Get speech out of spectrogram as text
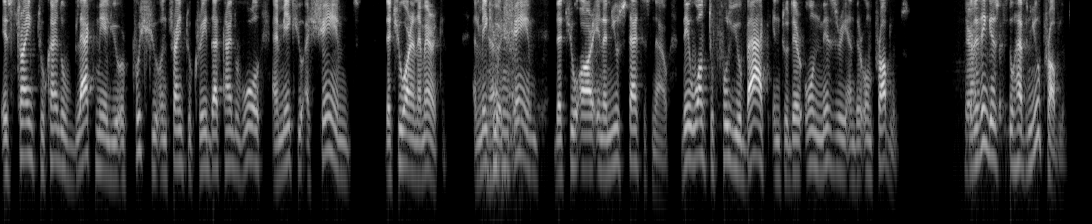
is trying to kind of blackmail you or push you on trying to create that kind of wall and make you ashamed that you are an American and make yeah. you ashamed that you are in a new status now. They want to pull you back into their own misery and their own problems. Yeah. But the thing is, you have new problems.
